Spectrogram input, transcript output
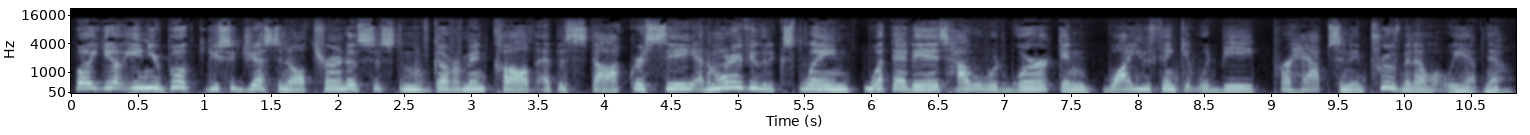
Well, you know, in your book, you suggest an alternative system of government called epistocracy, and I'm wondering if you could explain what that is, how it would work, and why you think it would be perhaps an improvement on what we have now.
